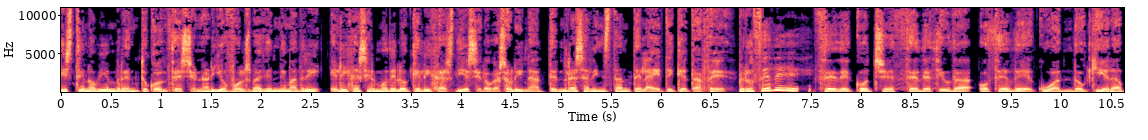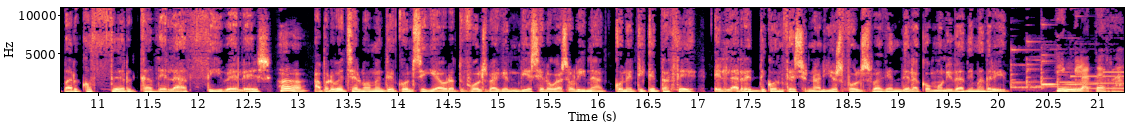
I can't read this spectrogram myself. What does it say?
Este noviembre en tu concesionario Volkswagen de Madrid, elijas el modelo que elijas diésel o gasolina, tendrás al instante la etiqueta C. Pero C de... C de coche, C de ciudad o C de cuando quiera aparco cerca de la Cibeles. Ah. Aprovecha el momento y consigue ahora tu Volkswagen diésel o gasolina con etiqueta C en la red de concesionarios Volkswagen de la Comunidad de Madrid. Inglaterra,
